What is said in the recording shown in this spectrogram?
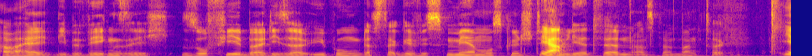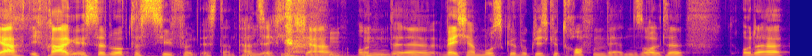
Aber hey, die bewegen sich so viel bei dieser Übung, dass da gewiss mehr Muskeln stimuliert ja. werden als beim Bankdrücken. Ja, die Frage ist ja nur, ob das zielführend ist dann tatsächlich, ja. Und äh, welcher Muskel wirklich getroffen werden sollte. Oder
